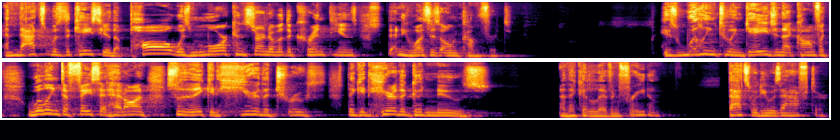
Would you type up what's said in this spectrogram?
And that was the case here, that Paul was more concerned about the Corinthians than he was his own comfort. He's willing to engage in that conflict, willing to face it head on so that they could hear the truth. They could hear the good news and they could live in freedom. That's what he was after.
